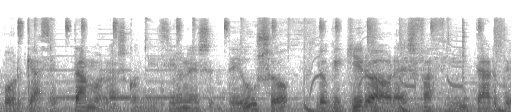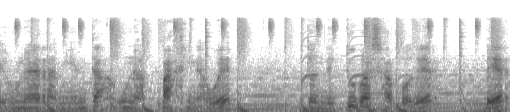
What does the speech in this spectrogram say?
porque aceptamos las condiciones de uso, lo que quiero ahora es facilitarte una herramienta, una página web donde tú vas a poder ver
